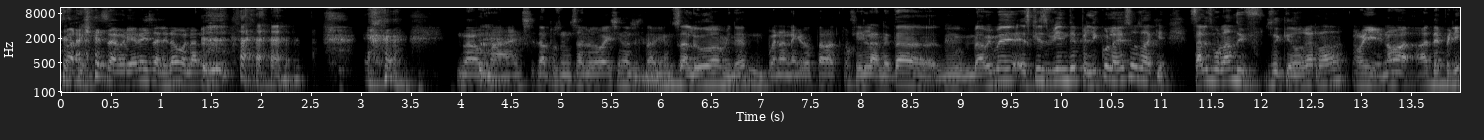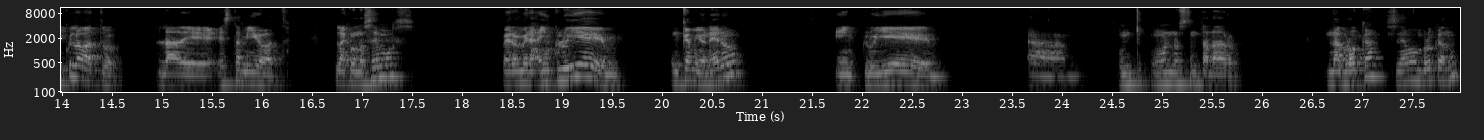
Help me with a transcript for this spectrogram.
para que se abriera y saliera volando. no manches. No, pues un saludo ahí si nos está Un viendo. saludo a Minet. Buena anécdota, vato. Sí, la neta, a mí me, es que es bien de película eso, o sea, que sales volando y se quedó agarrada. Oye, no, de película, vato. La de esta amiga, vato. La conocemos. Pero mira, incluye un camionero. Incluye. un, oh, no es un taladro. Una broca. Se llaman brocas, ¿no?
